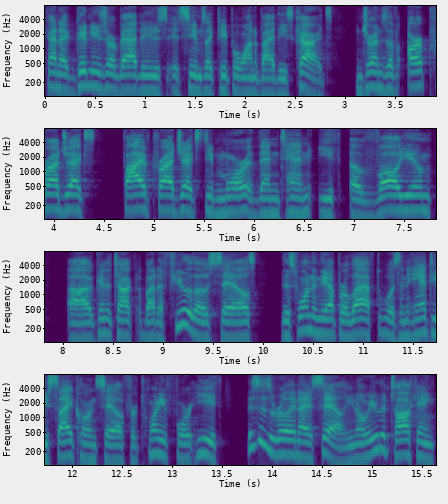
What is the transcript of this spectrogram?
Kind of good news or bad news, it seems like people want to buy these cards. In terms of art projects, five projects did more than 10 ETH of volume. Uh, going to talk about a few of those sales. This one in the upper left was an anti-cyclone sale for 24 ETH. This is a really nice sale. You know, we've been talking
